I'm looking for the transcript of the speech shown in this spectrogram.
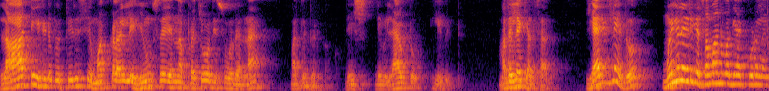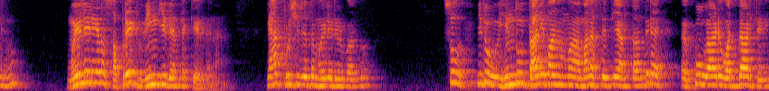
ಲಾಠಿ ಹಿಡಿದು ತಿರುಸಿ ಮಕ್ಕಳಲ್ಲಿ ಹಿಂಸೆಯನ್ನು ಪ್ರಚೋದಿಸುವುದನ್ನು ಮೊದಲು ಬಿಡಬೇಕು. ದೇಶ್ they will have to leave it ಮೊದಲನೇ ಕೆಲಸ ಅದು. ಎರಡನೇದು ಮಹಿಳೆಯರಿಗೆ ಸಮಾನವಾಗಿ ಯಾಕೆ ಕೊಡಲ್ಲ ನೀವು? ಮಹಿಳೆಯರಿಗೆಲ್ಲ ಸಪ್ರೇಟ್ ವಿಂಗ್ ಇದೆ ಅಂತ ಕೇಳಿದೆ ನಾನು. ಯಾಕೆ ಪುರುಷರ ಜೊತೆ ಮಹಿಳೆಯರು ಇರಬಾರ್ದು? ಸೊ ಇದು ಹಿಂದೂ ತಾಲಿಬಾನ್ ಮನಸ್ಥಿತಿ ಅಂತ ಅಂದರೆ ಕೂಗಾಡಿ ಒದ್ದಾಡ್ತೀರಿ.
